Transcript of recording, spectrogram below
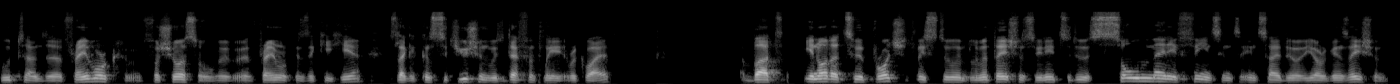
good and uh, framework for sure. So uh, framework is the key here. It's like a constitution, which definitely required. But in order to approach at least to implementations, you need to do so many things in, inside your, your, organization,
